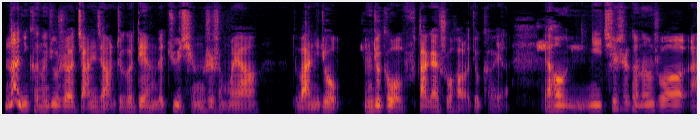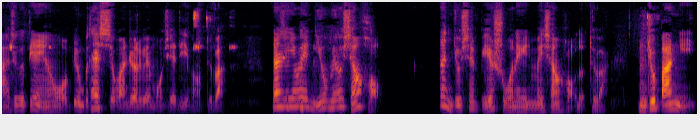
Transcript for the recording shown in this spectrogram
那你可能就是要讲一讲这个电影的剧情是什么呀，对吧？你就你就给我大概说好了就可以了。然后你你其实可能说啊，这个电影我并不太喜欢这里边某些地方，对吧？但是因为你又没有想好，那你就先别说那个你没想好的，对吧？你就把你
